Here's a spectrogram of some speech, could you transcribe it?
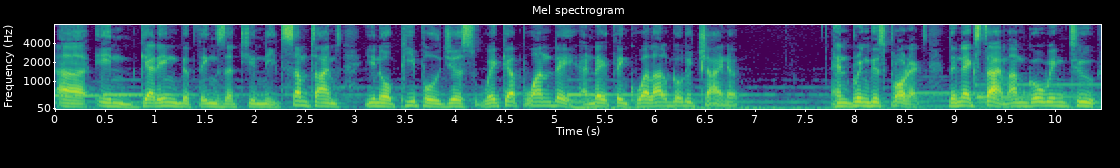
uh, in getting the things that you need? Sometimes, you know, people just wake up one day and they think, well, I'll go to China and bring this product. The next time I'm going to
